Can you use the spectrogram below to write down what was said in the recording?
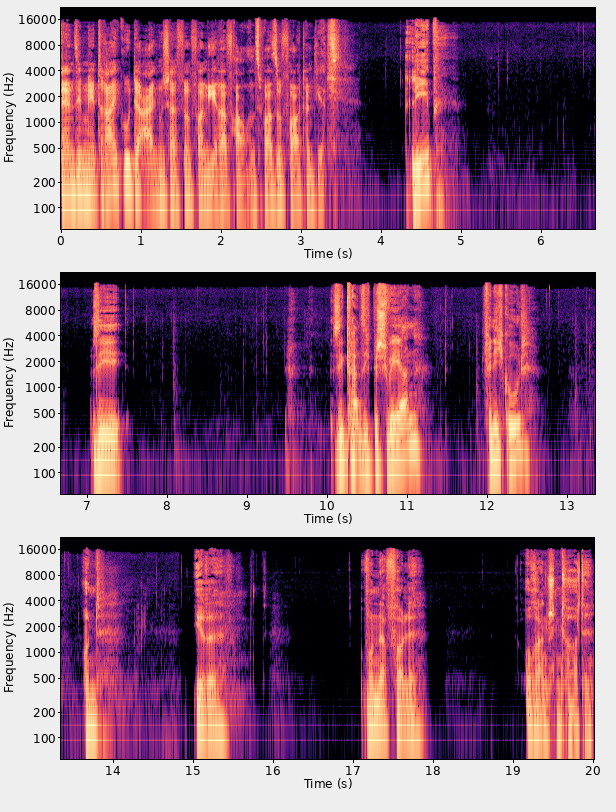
Nennen Sie mir drei gute Eigenschaften von Ihrer Frau, und zwar sofort und jetzt. Lieb. Sie. Sie kann sich beschweren. Finde ich gut. Und ihre wundervolle Orangentorte.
